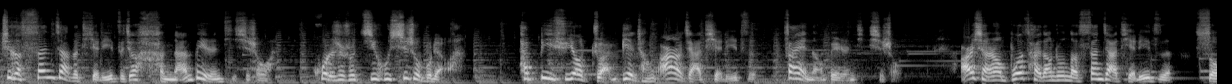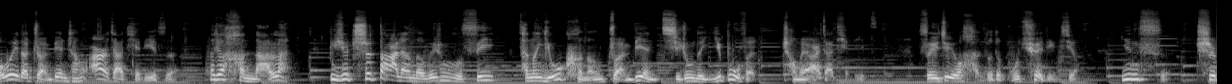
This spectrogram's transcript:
这个三价的铁离子就很难被人体吸收啊，或者是说几乎吸收不了啊，它必须要转变成二价铁离子再能被人体吸收。而想让菠菜当中的三价铁离子所谓的转变成二价铁离子，那就很难了，必须吃大量的维生素 C 才能有可能转变其中的一部分成为二价铁离子，所以就有很多的不确定性。因此，吃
